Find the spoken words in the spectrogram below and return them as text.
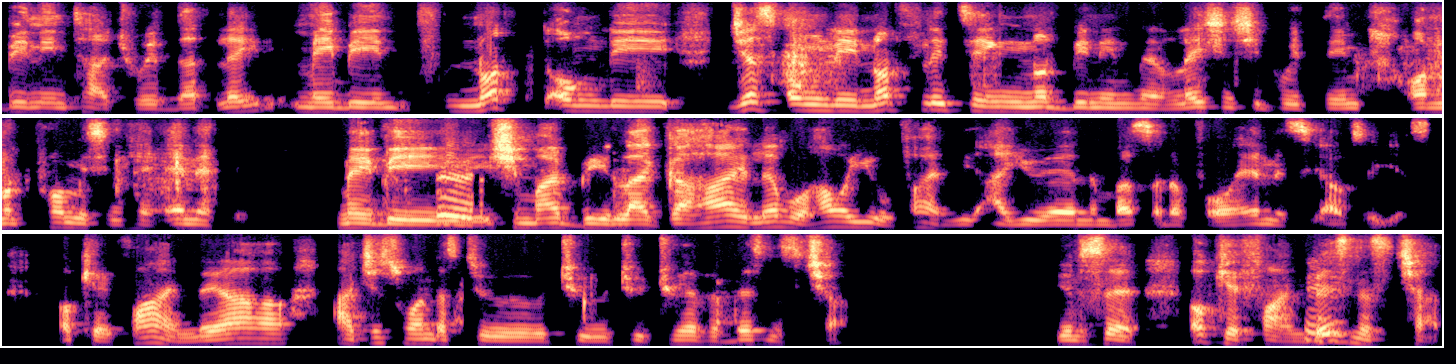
been in touch with that lady. Maybe not only just only not fleeting, not being in a relationship with him or not promising her anything. Maybe mm. she might be like a high level. How are you? Fine. Are you an ambassador for Hennessy? I'll say yes. Okay, fine. Yeah, I just want us to to to to have a business chat. You understand? Okay, fine. Mm. Business chat.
